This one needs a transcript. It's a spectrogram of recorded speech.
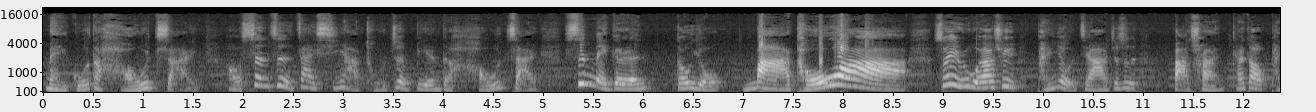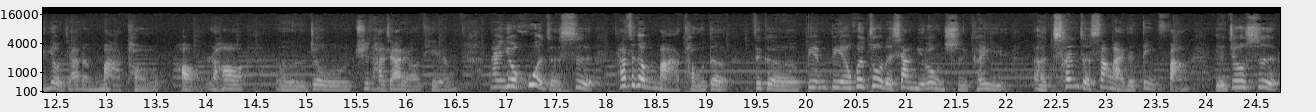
美国的豪宅，好，甚至在西雅图这边的豪宅是每个人都有码头啊，所以如果要去朋友家，就是把船开到朋友家的码头，好，然后。呃，就去他家聊天。那又或者是他这个码头的这个边边会做的像游泳池，可以呃撑着上来的地方，也就是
